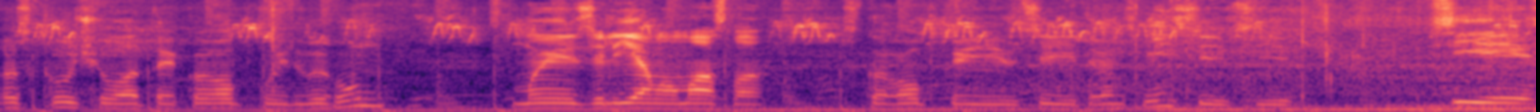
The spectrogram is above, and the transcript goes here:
розкручувати коробку і двигун, ми зільємо масло з коробки і цієї трансмісії, всі, всі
